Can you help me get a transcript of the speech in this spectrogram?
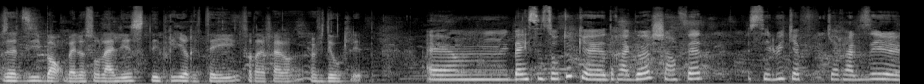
vous avez dit, bon, ben là, sur la liste des priorités, il faudrait faire un, un vidéoclip? Euh, ben c'est surtout que Dragoche, en fait, c'est lui qui a, réalisé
